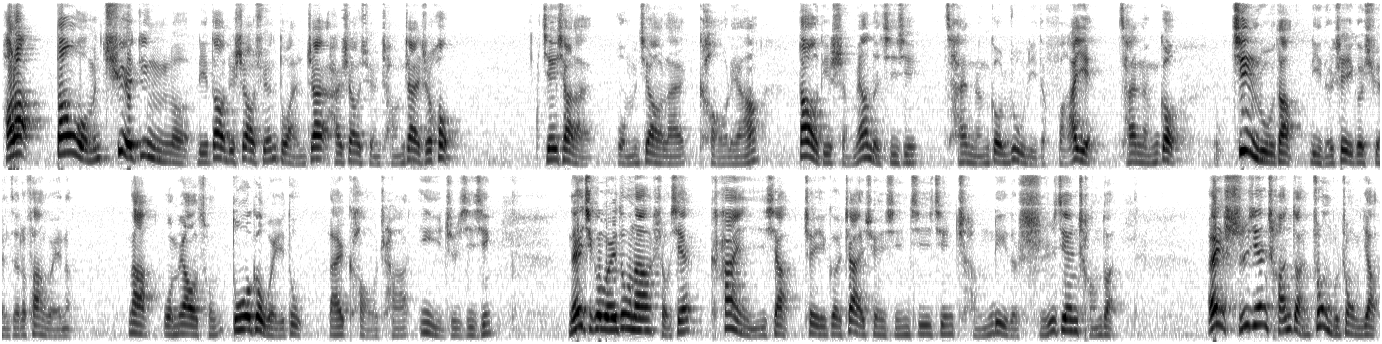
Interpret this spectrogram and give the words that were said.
好了，当我们确定了你到底是要选短债还是要选长债之后，接下来我们就要来考量，到底什么样的基金才能够入你的法眼，才能够进入到你的这个选择的范围呢？那我们要从多个维度来考察一只基金，哪几个维度呢？首先看一下这一个债券型基金成立的时间长短。哎，时间长短重不重要？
